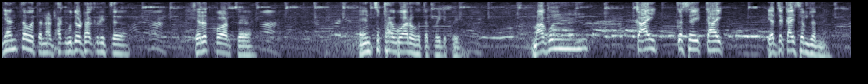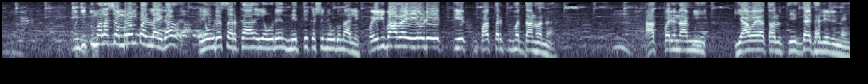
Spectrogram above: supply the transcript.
यांचं होतं ना ठाक उद्धव ठाकरेचं शरद पवारचं. यांचं ठा वार होतं पहिले पहिले. मागून काय कसं आहे काय याचं काय समजत नाही. म्हणजे तुम्हाला संभ्रम पडलाय का? एवढे सरकार एवढे नेते कसे निवडून आले? पहिली बार एवढे एक एक पाच तारखे मतदान होणं आजपर्यंत आम्ही या वयात आलो ते एकदा झालेले नाही.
